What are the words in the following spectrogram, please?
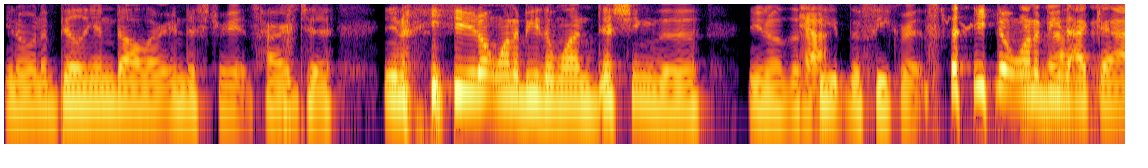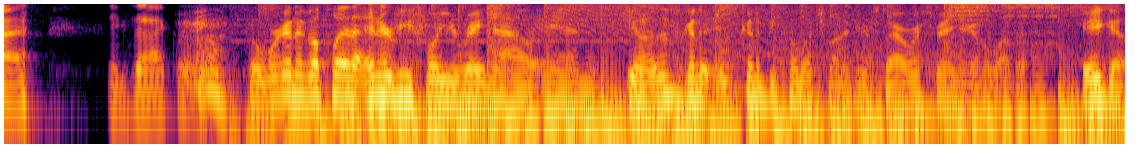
You know, in a billion dollar industry, it's hard to, you know, you don't want to be the one dishing the, you know, the Yeah. se- the secrets. you don't want to be that guy. Exactly. So we're gonna go play that interview for you right now, and you know this is gonna it's gonna be so much fun. If you're a Star Wars fan, you're gonna love it. Here you go.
